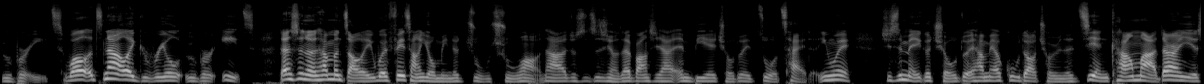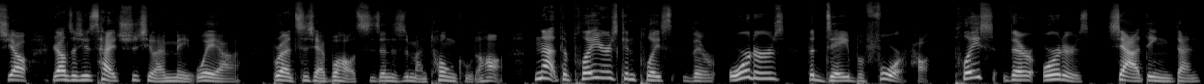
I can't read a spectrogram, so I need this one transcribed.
Uber Eats. Well, it's not like real Uber Eats，但是呢，他们找了一位非常有名的主厨啊，他就是之前有在帮其他 NBA 球队做菜的。因为其实每一个球队他们要顾到球员的健康嘛，当然也是要让这些菜吃起来美味啊，不然吃起来不好吃，真的是蛮痛苦的哈。那 the players can place their orders the day before，好。Place their orders 下订单，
